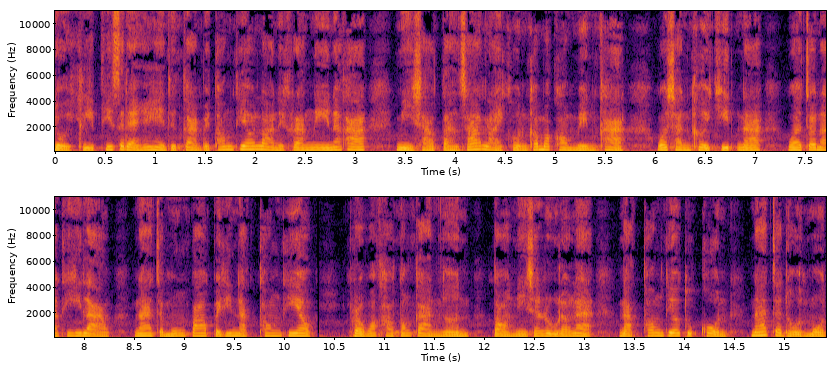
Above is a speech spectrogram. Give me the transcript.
โดยคลิปที่แสดงให้เห็นถึงการไปท่องเที่ยวลาในครั้งนี้นะคะ มีชาวต่างชาติหลายคนเข้ามาคอมเมนต์ค่ะ ว่าฉันเคยคิดนะ ว่าเจ้าหน้าที่ลาวน่าจะมุ่งเป้าไปที่นักท่องเที่ยว เพราะว่าเขาต้องการเงิน ตอนนี้ฉันรู้แล้วแหละ นักท่องเที่ยวทุกคนน่าจะโดนหมด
